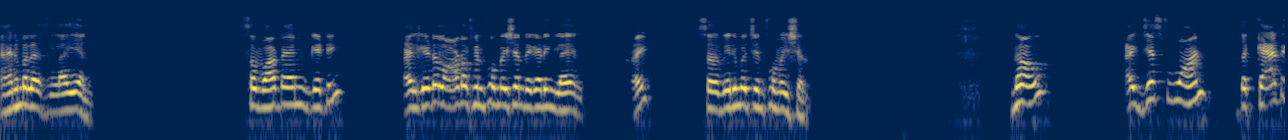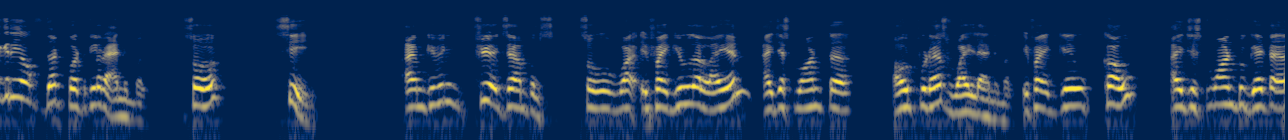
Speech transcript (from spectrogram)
animal as lion. So what I am getting? I'll get a lot of information regarding lion, right? So very much information. Now, I just want the category of that particular animal. So, see, I am giving few examples. So, if I give the lion, I just want the output as wild animal. If I give cow, I just want to get a,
